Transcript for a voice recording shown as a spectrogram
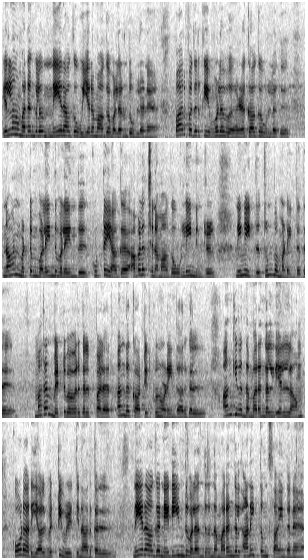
எல்லா மரங்களும் நேராக உயரமாக வளர்ந்து உள்ளன. பார்ப்பதற்கு எவ்வளவு அழகாக உள்ளது. நான் மட்டும் வளைந்து வளைந்து குட்டையாக அவலட்சணமாக உள்ளே நின்று நினைத்து துன்பமடைந்தது. மரம் வெட்டுபவர்கள் பலர் அந்த காட்டிற்குள் நுழைந்தார்கள். அங்கிருந்த மரங்கள் எல்லாம் கோடாரியால் வெட்டி வீழ்த்தினார்கள். நேராக நெடிந்து வளர்ந்திருந்த மரங்கள் அனைத்தும் சாய்ந்தன.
